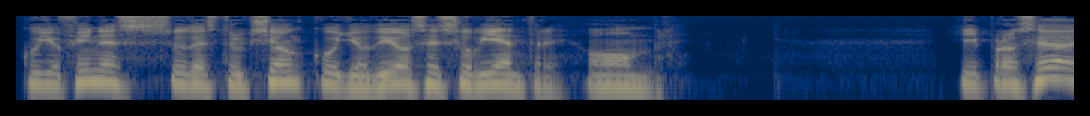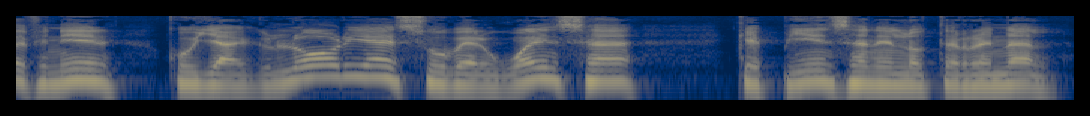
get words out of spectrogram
cuyo fin es su destrucción, cuyo Dios es su vientre, oh hombre. Y procede a definir cuya gloria es su vergüenza que piensan en lo terrenal.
